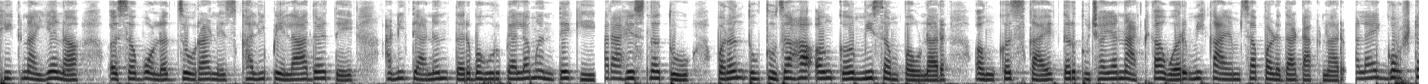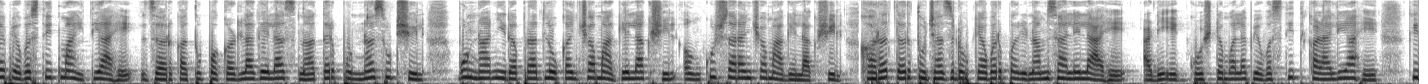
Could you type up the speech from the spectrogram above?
ठीक नाही आहे ना असं बोलत जोरानेच खाली पेला आदळते आणि त्यानंतर बहुरुप्याला म्हणते की "तर आहेस ना तू परंतु तुझा हा अंक मी संपवणार. अंकच काय तर तुझ्या या नाटकावर मी कायमचा पडदा टाकणार. मला एक गोष्ट व्यवस्थित माहिती आहे. जर का तू पकडला गेलास ना तर पुन्हा सुटशील. पुन्हा निरपराध लोकांच्या मागे लागशील अंकुश सरांच्या मागे लागशील. खरं तर तुझ्याच डोक्यावर परिणाम झालेला आहे. आणि एक गोष्ट मला व्यवस्थित कळाली आहे की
